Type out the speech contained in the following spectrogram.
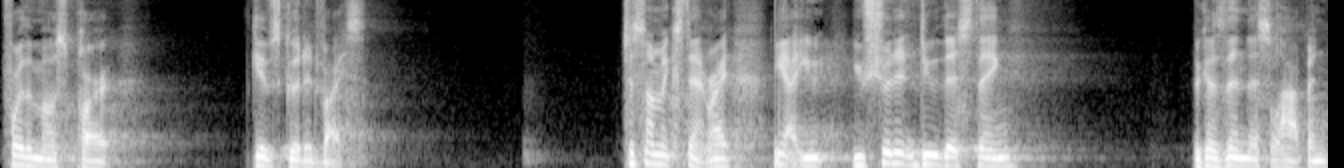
for the most part, gives good advice to some extent, right? Yeah, you, you shouldn't do this thing because then this will happen.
